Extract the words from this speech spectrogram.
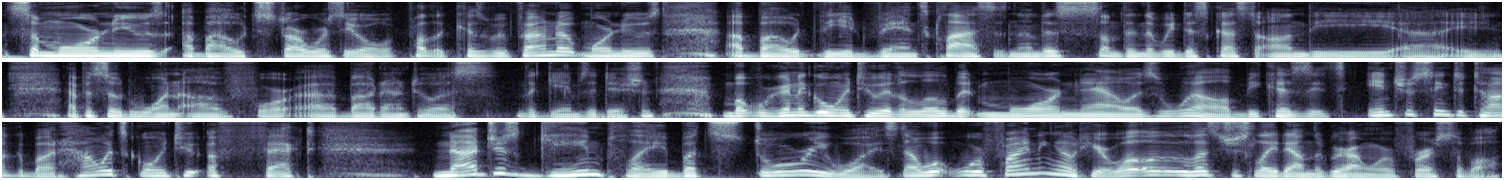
some more news about Star Wars: The Old Republic because we found out more news about the advanced classes. Now, this is something that we discussed on the uh, episode one of for uh, Bow Down to Us, the games edition, but we're going to go into it a little bit more now as well because it's interesting to talk about how it's going to affect not just gameplay but story wise now what we're finding out here well let's just lay down the groundwork first of all.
